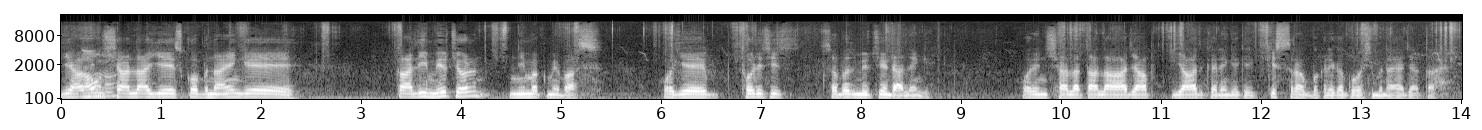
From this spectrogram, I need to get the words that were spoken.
یہ ہم انشاءاللہ یہ اس کو بنائیں گے کالی مرچ اور نمک میں بس۔ اور یہ تھوڑی سی سبز مرچیں ڈالیں گے۔ اور انشاءاللہ تعالی آج آپ یاد کریں گے کہ کس طرح بکرے کا گوشت بنایا جاتا ہے۔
